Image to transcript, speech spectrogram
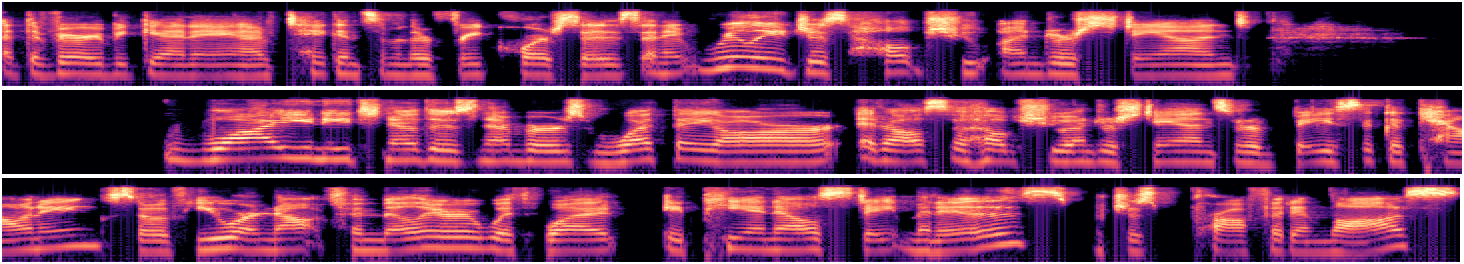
at the very beginning. I've taken some of their free courses, and it really just helps you understand why you need to know those numbers, what they are. It also helps you understand sort of basic accounting. So if you are not familiar with what a P&L statement is, which is profit and loss,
